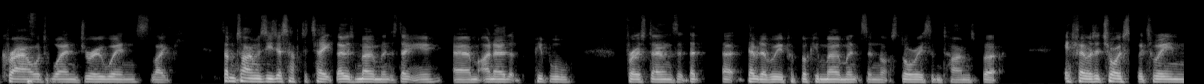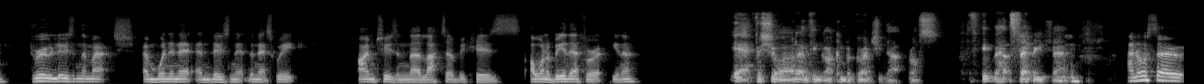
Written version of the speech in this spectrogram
crowd when Drew wins. Like sometimes you just have to take those moments, don't you? Um, I know that people throw stones at, at WWE for booking moments and not stories sometimes, but if there was a choice between Drew losing the match and winning it and losing it the next week, I'm choosing the latter because I want to be there for it, you know? Yeah, for sure. I don't think I can begrudge you that, Ross. I think that's very fair. And also,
